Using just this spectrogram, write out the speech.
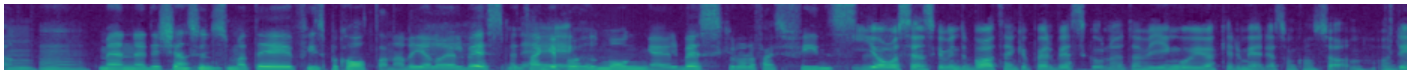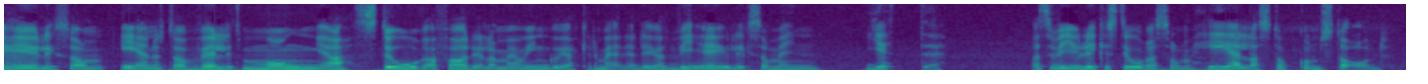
skolan. mm. Mm. Men eh, det känns ju inte som att det finns på kartan när det gäller LBS med tanke Nej. på hur många LBS-skolor det faktiskt finns. Ja, och sen ska vi inte bara tänka på LBS-skolan utan vi ingår ju i Academedia som koncern. Och det är ju liksom en av väldigt många stora fördelar med att ingå i Academedia. Det är ju att vi är ju liksom en jätte. Alltså vi är ju lika stora som hela Stockholms stad. Ja,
